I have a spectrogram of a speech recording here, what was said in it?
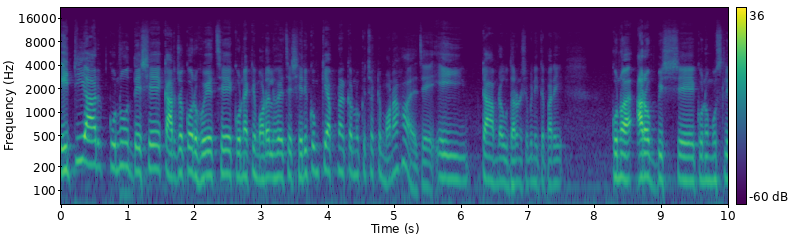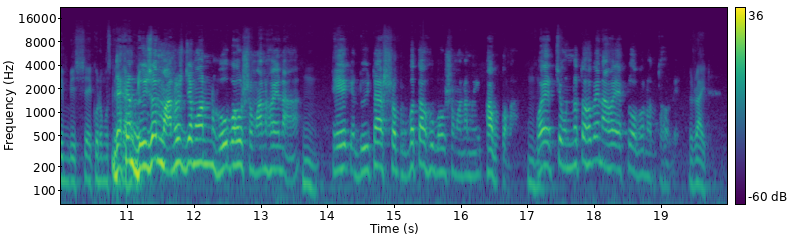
এটি আর কোনো দেশে কার্যকর হয়েছে কোনো একটি মডেল হয়েছে সেরকম কি আপনার কোনো কিছু একটা মনে হয় যে এইটা আমরা উদাহরণ হিসেবে নিতে পারি? কোনো আরব বিশ্বে কোনো মুসলিম বিশ্বে কোনো মুসলিম দেখেন দুইজন মানুষ যেমন হুবহু সমান হয় না ঠিক দুইটা সভ্যতা হুবহু সমান আমি পাবো না। হয় হচ্ছে উন্নত হবে না হয় একটু অবনত হবে। রাইট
